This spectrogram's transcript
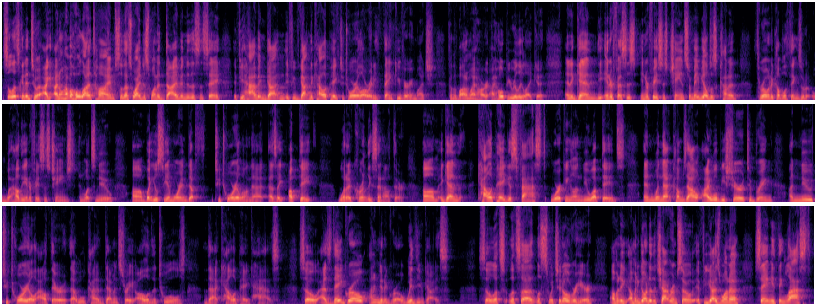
so let's get into it. I, I, don't have a whole lot of time, so that's why I just want to dive into this and say, if you haven't gotten, if you've gotten the Callipeg tutorial already, thank you very much from the bottom of my heart. I hope you really like it. And again, the interface is, interface has changed, so maybe I'll just kind of throw in a couple of things, how the interface has changed and what's new. Um, but you'll see a more in-depth tutorial on that as I update what I've currently sent out there. Um, again, Callipeg is fast working on new updates. And when that comes out, I will be sure to bring a new tutorial out there that will kind of demonstrate all of the tools that Callipeg has. So as they grow, I'm going to grow with you guys. So let's let's uh, let's switch it over here. I'm gonna I'm gonna go into the chat room. So if you guys want to say anything last,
